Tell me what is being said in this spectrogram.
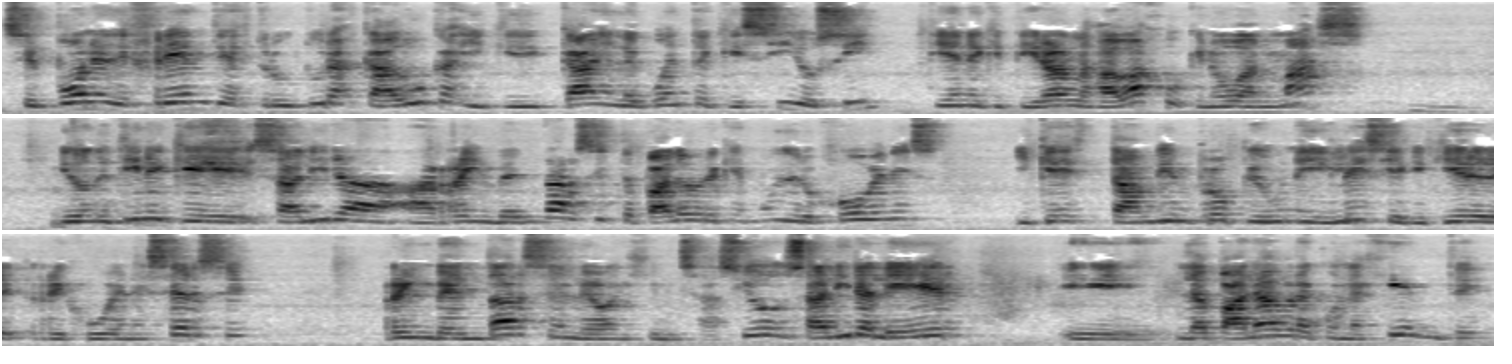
se pone de frente a estructuras caducas y que cae en la cuenta que sí o sí tiene que tirarlas abajo, que no van más, y donde tiene que salir a, reinventarse, esta palabra que es muy de los jóvenes y que es también propio de una iglesia que quiere rejuvenecerse, reinventarse en la evangelización, salir a leer eh, la palabra con la gente,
